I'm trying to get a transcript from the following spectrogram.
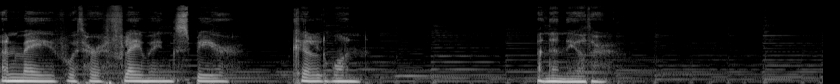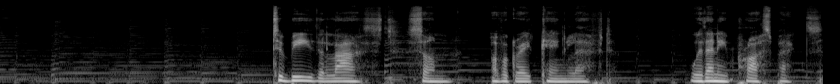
And Maeve, with her flaming spear, killed one and then the other. To be the last son of a great king left, with any prospects,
